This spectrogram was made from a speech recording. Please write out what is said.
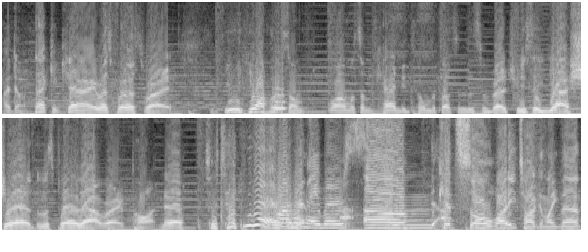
I don't. Second carry, what's first, right? He, he offered some one with some candy to come with us into some adventure. He said, yeah, sure, let's play it out, right, partner? So technically, Come on, I, my neighbors. Um, Kid Soul, why are you talking like that?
